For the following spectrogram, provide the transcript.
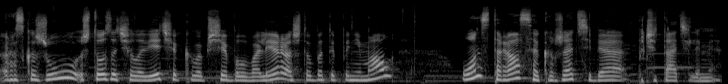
расскажу, что за человечек вообще был Валера, чтобы ты понимал. Он старался окружать себя почитателями.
